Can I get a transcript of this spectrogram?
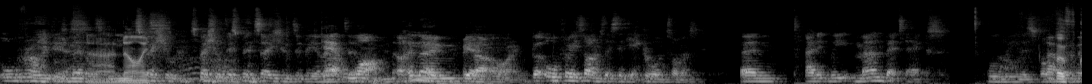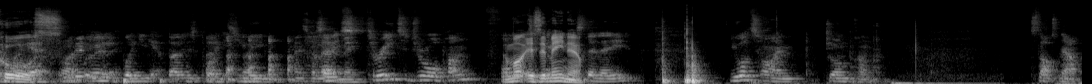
All three Right, of his yes. medals Ah, he nice. special special dispensation to be allowed Get to. one I and know, then be yeah. like, oh, But all three times they said, yeah, go on, Thomas. Um, and it'd be ManBetX will be the sponsor. Of course. Right, Would when, you, when you get bonus points, you need them. thanks for So letting it's me. three to draw punt. Four Am I- it get me now? The lead. Your time, John Punt. Starts now.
